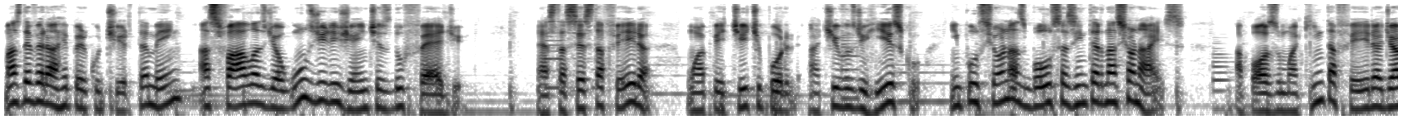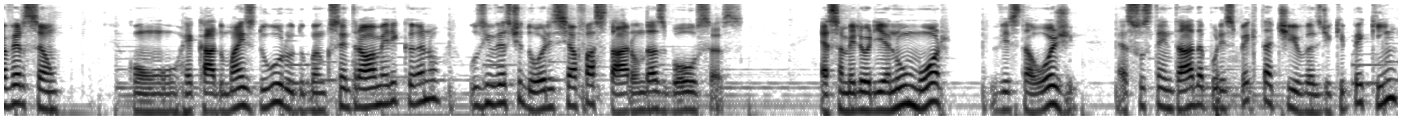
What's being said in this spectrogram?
mas deverá repercutir também as falas de alguns dirigentes do Fed. Nesta sexta-feira, um apetite por ativos de risco impulsiona as bolsas internacionais, após uma quinta-feira de aversão. Com o recado mais duro do Banco Central americano, os investidores se afastaram das bolsas. Essa melhoria no humor, vista hoje, é sustentada por expectativas de que Pequim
